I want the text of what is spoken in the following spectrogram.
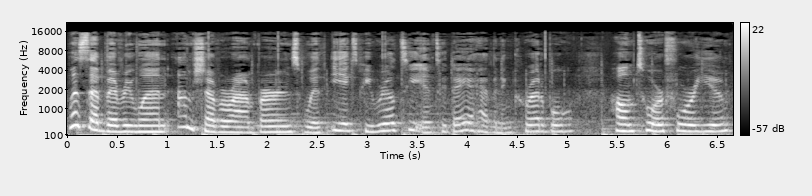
What's up, everyone? I'm Chevaron Burns with eXp Realty, and today I have an incredible home tour for you.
